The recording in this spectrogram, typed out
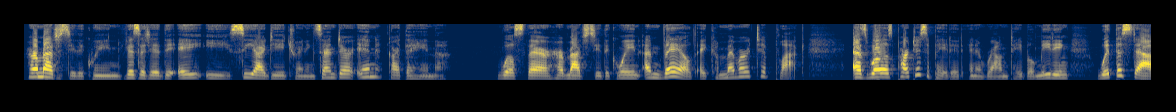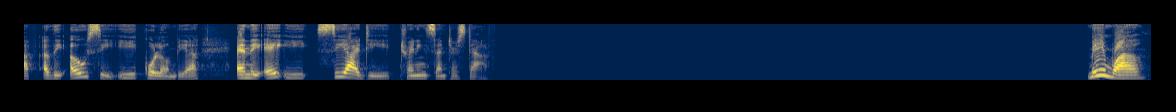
Her Majesty the Queen visited the AECID Training Center in Cartagena. Whilst there, Her Majesty the Queen unveiled a commemorative plaque, as well as participated in a roundtable meeting with the staff of the OCE Colombia and the AECID Training Center staff. Meanwhile,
